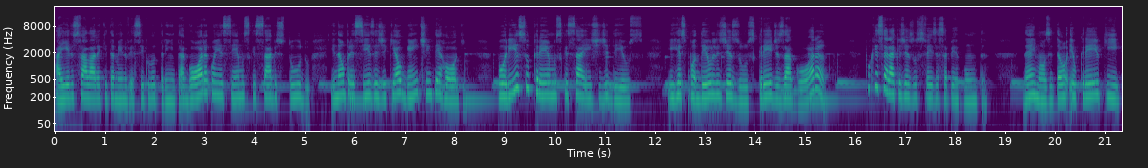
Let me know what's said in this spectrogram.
Aí eles falaram aqui também no versículo 30: Agora conhecemos que sabes tudo e não precisas de que alguém te interrogue. Por isso cremos que saíste de Deus. E respondeu-lhes Jesus: Credes agora? Por que será que Jesus fez essa pergunta? Né, irmãos? Então eu creio que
